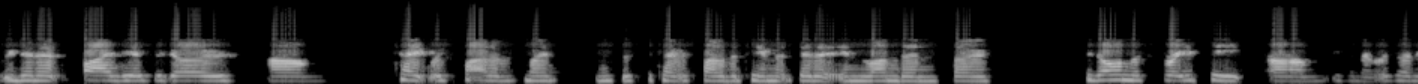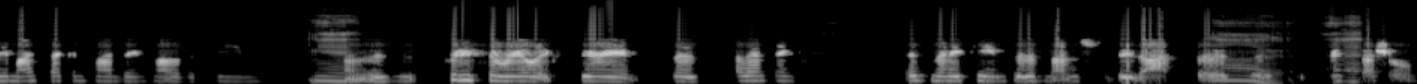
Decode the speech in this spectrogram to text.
we did it five years ago. Um, Kate was part of my, my sister Kate was part of the team that did it in London. So to go on the three peak, um, even though it was only my second time being part of the team, yeah. um, it was a pretty surreal experience. There's, I don't think there's many teams that have managed to do that. So it's, it's, pretty special.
